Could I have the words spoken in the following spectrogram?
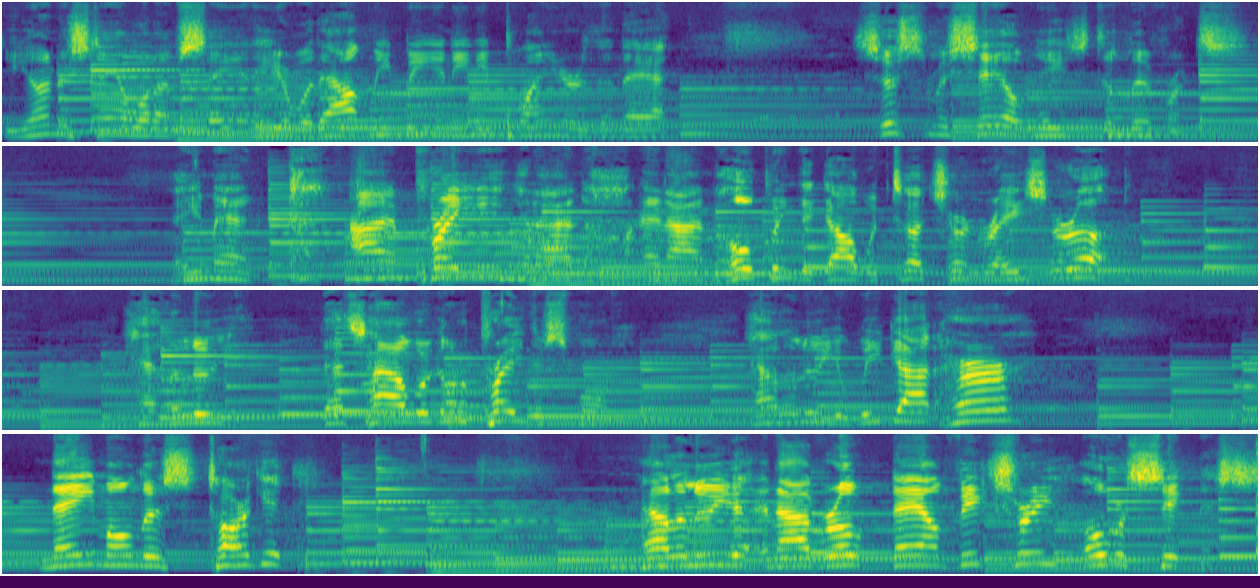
Do you understand what I'm saying here without me being any plainer than that? Sister Michelle needs deliverance. Amen. I am praying and I'm, and I'm hoping that God would touch her and raise her up. Hallelujah. That's how we're going to pray this morning. Hallelujah. We got her name on this target. Hallelujah. And I wrote down victory over sickness.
